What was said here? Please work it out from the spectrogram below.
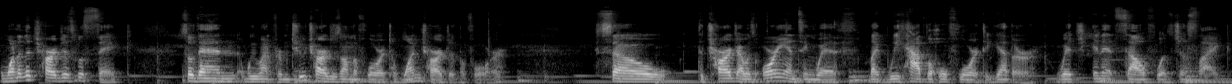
one of the charges was sick. So then we went from two charges on the floor to one charge on the floor. So the charge I was orienting with, like we had the whole floor together, which in itself was just like,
